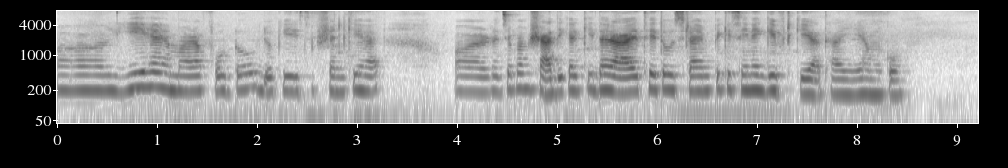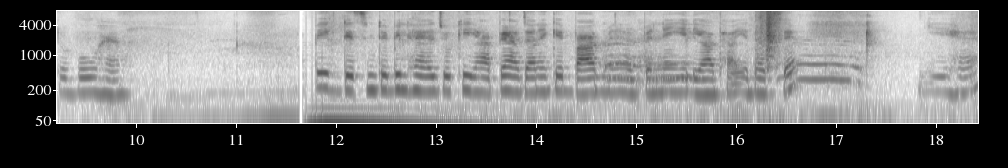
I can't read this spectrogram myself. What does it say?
और ये है हमारा फ़ोटो जो कि रिसेप्शन की है। और जब हम शादी करके इधर आए थे तो उस टाइम पे किसी ने गिफ्ट किया था ये हमको। तो वो है। पे एक ड्रेसिंग टेबल है जो कि यहाँ पे आ जाने के बाद मेरे हस्बैंड ने ये लिया था इधर से। ये है।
